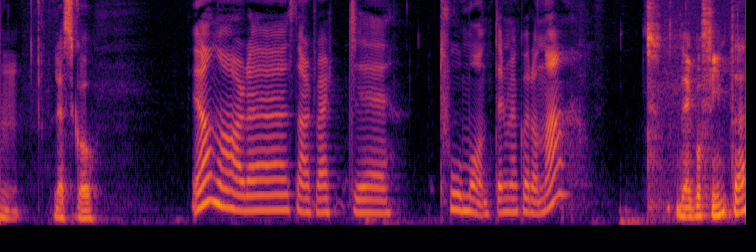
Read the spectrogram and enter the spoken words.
Mm. Let's go. Ja, nå har det snart vært eh, to måneder med korona. Det går fint, det.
